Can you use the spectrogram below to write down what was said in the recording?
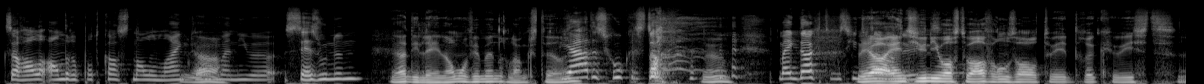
Ik zag alle andere podcasts al online komen met nieuwe seizoenen. Ja, die liggen allemaal veel minder lang stil. Ja, het is goed, Christophe. Ja. maar ik dacht misschien... ja, eind juni was het wel voor ons al twee druk geweest. Uh,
